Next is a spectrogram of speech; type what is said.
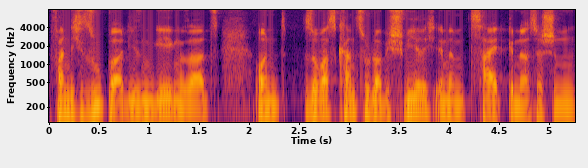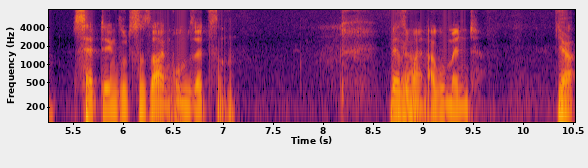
fand ich super, diesen Gegensatz. Und sowas kannst du, glaube ich, schwierig in einem zeitgenössischen Setting sozusagen umsetzen. Wäre so Ja. mein Argument. Ja,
